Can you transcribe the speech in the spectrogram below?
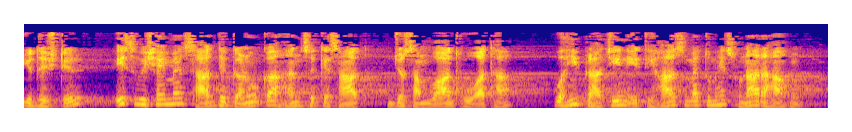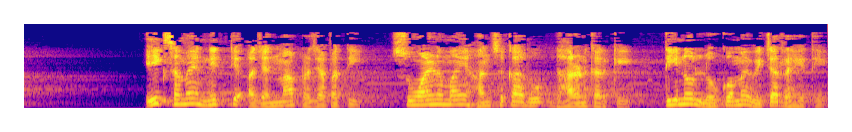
युधिष्ठिर, इस विषय में साध्य गणों का हंस के साथ जो संवाद हुआ था, वही प्राचीन इतिहास मैं तुम्हें सुना रहा हूँ। एक समय नित्य अजन्मा प्रजापति सुवर्णमय हंस का रूप धारण करके तीनों लोकों में विचर रहे थे।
